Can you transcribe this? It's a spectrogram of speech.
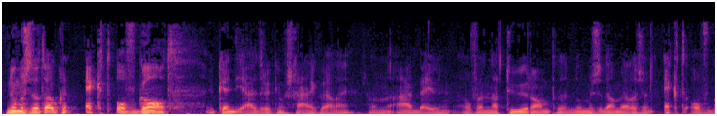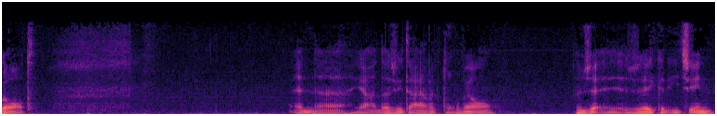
noemen ze dat ook een act of God. U kent die uitdrukking waarschijnlijk wel. Zo'n aardbeving of een natuurramp. Dat noemen ze dan wel eens een act of God. En uh, ja, daar zit eigenlijk toch wel een zeker iets in.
